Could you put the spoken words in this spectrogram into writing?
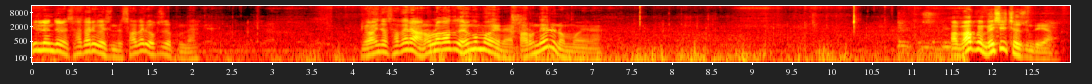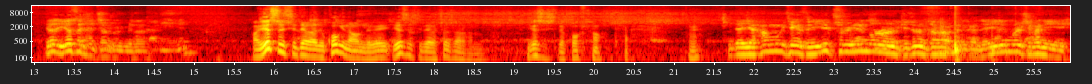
1년 전에 사다리가 있었는데 사다리가 없어져 버네. 야 이제 사다리 안 올라가도 되는 건 뭐이네. 바로 내리는 뭐이네. 아 막배 몇 시에 쳐준대요? 여, 여섯 시 정도입니다. 아 6시 돼가지고 고기 나오는데 왜 6시 돼가 쳐서라 갑니까? 6시 돼 고기 나오는데. 이제 이 항공식에서 일출 일몰을 기준으로 잡아가니까 이제 일몰 시간이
